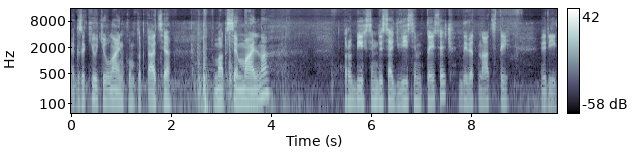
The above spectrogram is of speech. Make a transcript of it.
Executive Line комплектація максимальна. Пробіг 78 тисяч 19 рік.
